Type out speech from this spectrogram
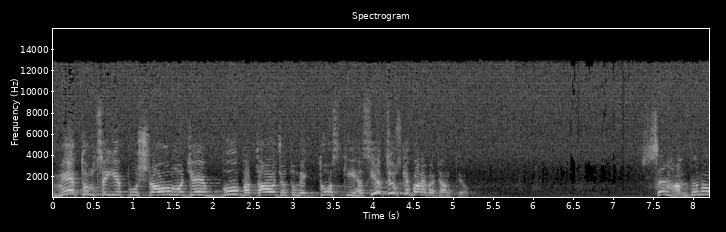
मैं तुमसे यह पूछ रहा हूँ मुझे वो बताओ जो तुम एक दोस्त की हैसियत से उसके बारे में जानते हो। सर हम दोनों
